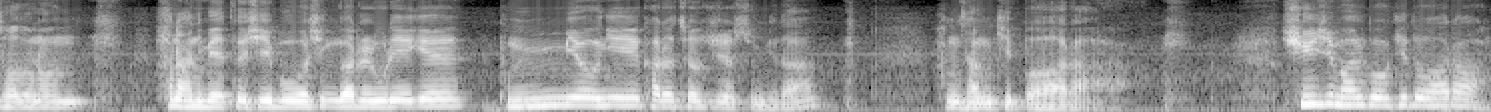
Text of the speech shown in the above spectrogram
사도는 하나님의 뜻이 무엇인가를 우리에게 분명히 가르쳐 주셨습니다. 항상 기뻐하라. 쉬지 말고 기도하라.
